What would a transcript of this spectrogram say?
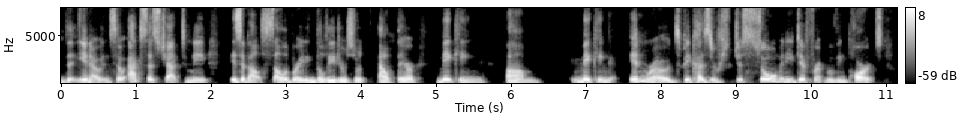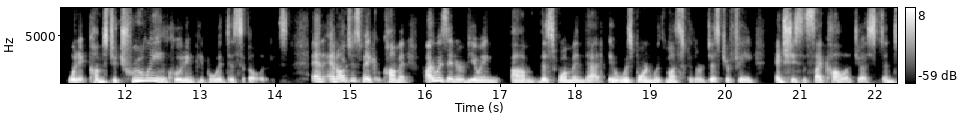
the, you know, and so AXS Chat to me is about celebrating the leaders are out there making um, making inroads because there's just so many different moving parts when it comes to truly including people with disabilities. And, and I'll just make a comment. I was interviewing um, this woman that it was born with muscular dystrophy, and she's a psychologist and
